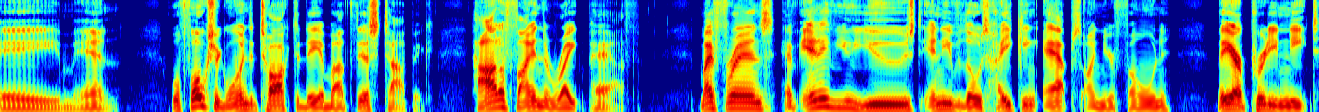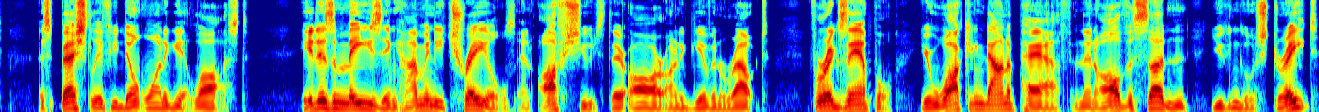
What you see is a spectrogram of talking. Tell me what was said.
amen. Well, folks are going to talk today about this topic how to find the right path. My friends, have any of you used any of those hiking apps on your phone? They are pretty neat, especially if you don't want to get lost. It is amazing how many trails and offshoots there are on a given route. For example, you're walking down a path and then all of a sudden you can go straight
